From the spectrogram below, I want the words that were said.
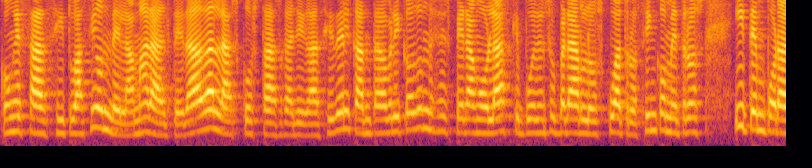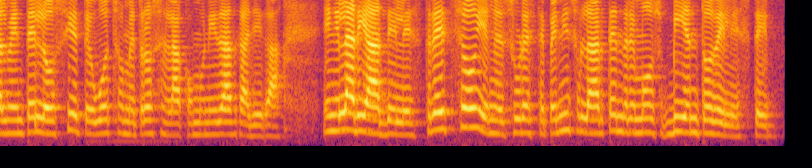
con esa situación de la mar alterada en las costas gallegas y del Cantábrico, donde se esperan olas que pueden superar los 4 o 5 metros y temporalmente los 7 u 8 metros en la comunidad gallega. En el área del estrecho y en el sureste peninsular tendremos viento del este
